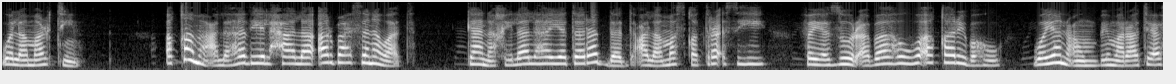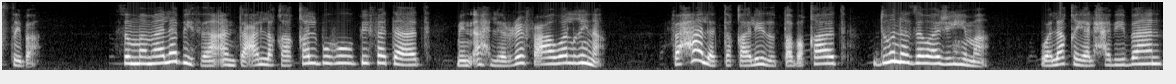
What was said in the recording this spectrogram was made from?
ولامارتين أقام على هذه الحالة أربع سنوات. كان خلالها يتردد على مسقط رأسه فيزور أباه وأقاربه وينعم بمراتع الصبا. ثم ما لبث أن تعلق قلبه بفتاة من أهل الرفعة والغنى. فحالت تقاليد الطبقات دون زواجهما ولقي الحبيبان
